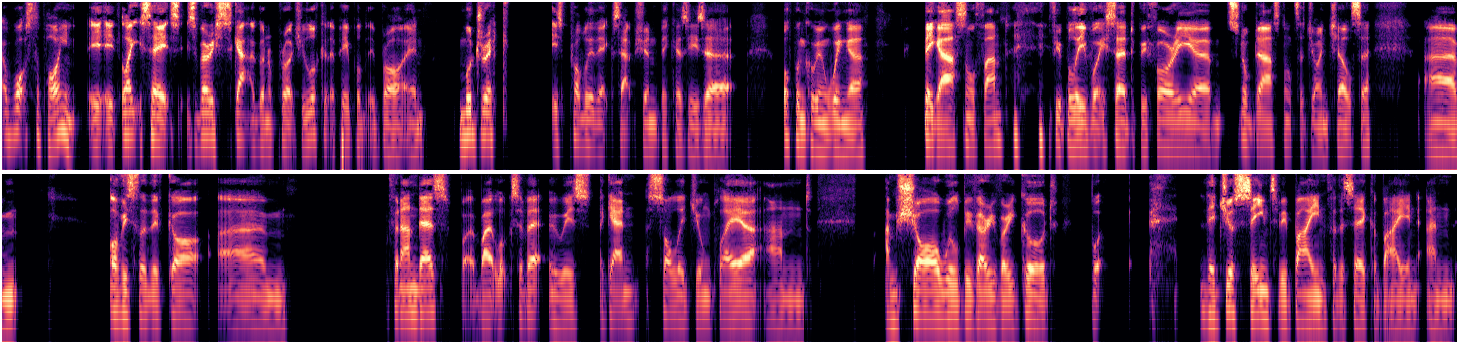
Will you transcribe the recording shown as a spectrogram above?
what's the point? It, it, like you say, it's it's a very scattergun approach. You look at the people that they brought in. Mudryk is probably the exception because he's a up and coming winger, big Arsenal fan, if you believe what he said before he um, snubbed Arsenal to join Chelsea. Um, obviously they've got um, Fernandez, by looks of it, who is again a solid young player, and I'm sure will be very, very good. But they just seem to be buying for the sake of buying, and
